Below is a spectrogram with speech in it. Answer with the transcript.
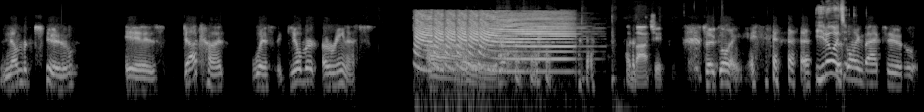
Number two is Duck Hunt with Gilbert Arenas. Uh, Hibachi. so going, You know what's so going back to,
